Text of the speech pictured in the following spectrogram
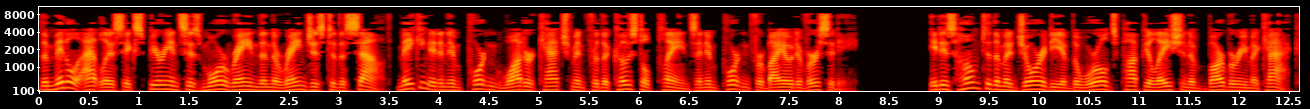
The Middle Atlas experiences more rain than the ranges to the south, making it an important water catchment for the coastal plains and important for biodiversity. It is home to the majority of the world's population of Barbary macaque.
